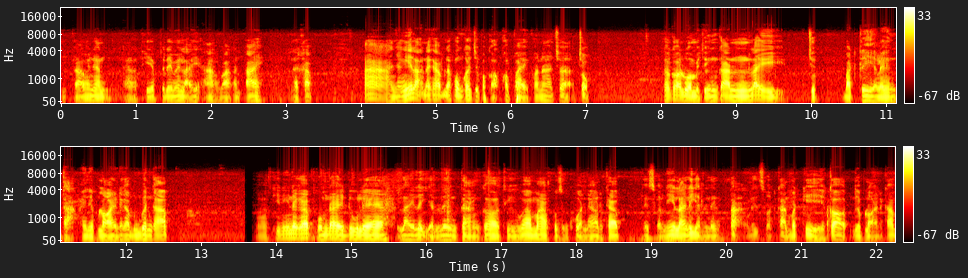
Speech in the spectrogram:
ติดกาวให้แน่นเทปจะได้ไม่ไหลอ่าว่ากันไปนะครับ อ่า อย่างนี้แหละนะครับ แล้วผมก็จะประกอบเข้าไปก็น่าจะจบ แล้วก็รวมไปถึงการไล่จุดบัตรเกลียงอะไรต่างๆ ให้เรียบร้อยนะครับเพื่อนๆครับทีนี้นะครับผมได้ดูแลรายละเอียดอะไรต่างๆ ก็ถือว่ามากพอสมควรแล้วนะครับ ในส่วนนี้รายละเอียดอะไรต่างๆ ในส่วนการบัตรเกลียก็เรียบร้อยนะครับ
